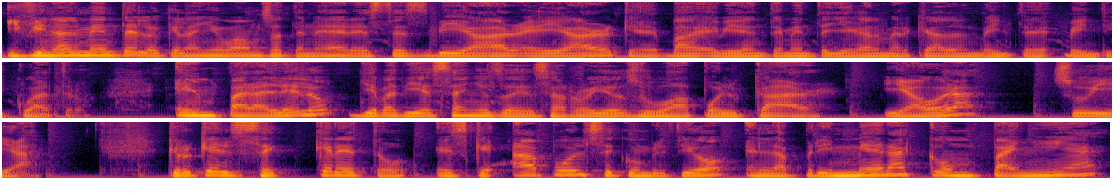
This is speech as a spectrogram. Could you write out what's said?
Y finalmente lo que el año vamos a tener, este es VR, AR, que va, evidentemente llega al mercado en 2024. En paralelo, lleva 10 años de desarrollo de su Apple Car y ahora su IA. Creo que el secreto es que Apple se convirtió en la primera compañía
